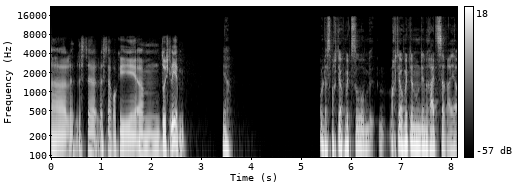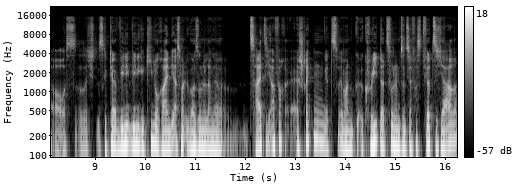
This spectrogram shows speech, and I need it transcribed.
äh, lässt er, lässt er Rocky ähm, durchleben. Ja. Und das macht ja auch mit so, macht ja auch mit den, den Reiz der Reihe aus. Also ich, es gibt ja wenig, wenige Kinoreihen, die erstmal über so eine lange Zeit sich einfach erstrecken. Jetzt, wenn man Creed dazu nimmt, sind es ja fast 40 Jahre.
